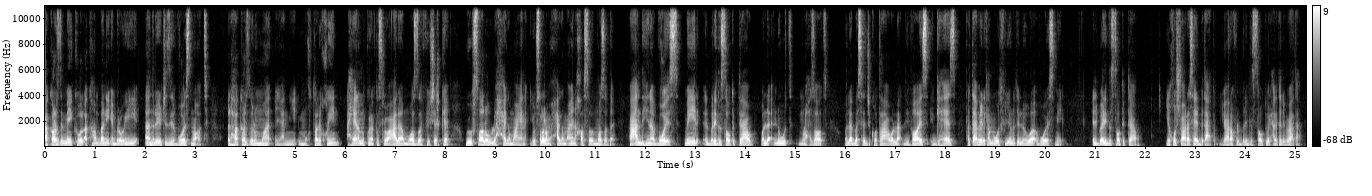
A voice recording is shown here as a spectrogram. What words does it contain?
hackers may call a company employee and reach their voice note. الهاكرز اللي هم يعني المخترقين أحيانا ممكن يتصلوا على موظف في شركة ويوصلوا لحاجة معينة يوصلوا لحاجه معينة خاصة بالموظف ده. فعندي هنا فويس ميل البريد الصوتي بتاعه ولا نوت ملاحظات ولا مسج قطع ولا ديفايس الجهاز. فالتعبير اللي كان موجود في اليونت اللي هو فويس ميل البريد الصوتي بتاعه. يخشوا على الرسائل بتاعته يعرفوا البريد الصوتي والحاجات اللي بيبعتها.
